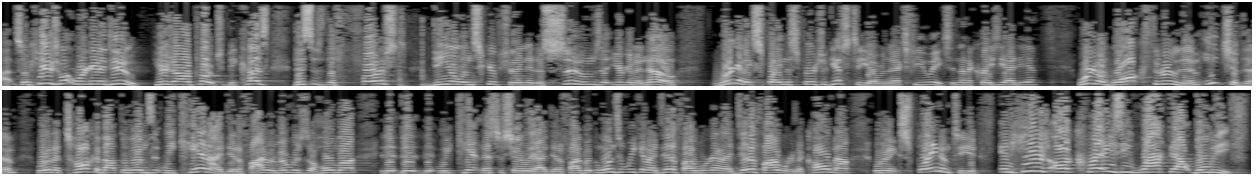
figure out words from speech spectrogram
Uh, so here's what we're going to do. Here's our approach. Because this is the first deal in Scripture and it assumes that you're going to know, we're going to explain the spiritual gifts to you over the next few weeks. Isn't that a crazy idea? We're going to walk through them, each of them. We're going to talk about the ones that we can identify. Remember, there's a whole lot that, that, that we can't necessarily identify, but the ones that we can identify, we're going to identify, we're going to call them out, we're going to explain them to you. And here's our crazy, whacked out belief.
